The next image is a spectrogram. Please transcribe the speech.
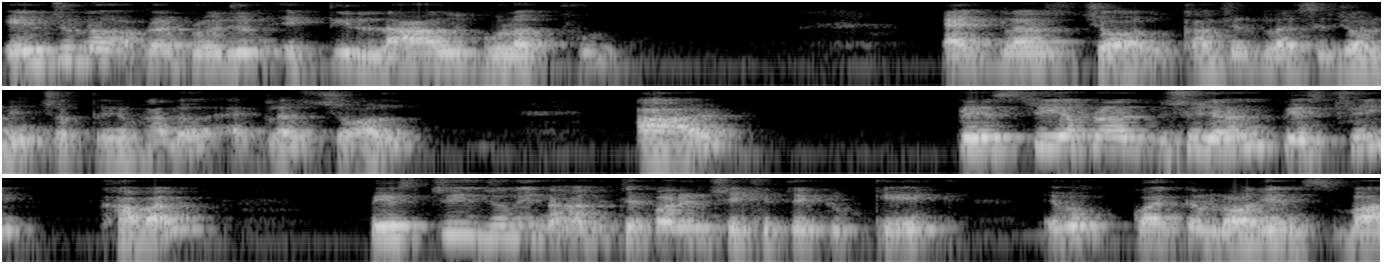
এর জন্য আপনার প্রয়োজন একটি লাল গোলাপ ফুল। এক গ্লাস জল, কাঁচের গ্লাসে জল নিন, সব থেকে ভালো, এক গ্লাস জল। আর পেস্ট্রি আপনারা নিশ্চয়ই জানেন পেস্ট্রি খাবার। পেস্ট্রি যদি না দিতে পারেন, সেক্ষেত্রে একটু কেক এবং কয়েকটা লজেন্স বা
